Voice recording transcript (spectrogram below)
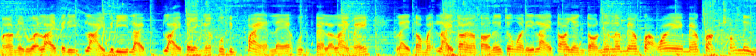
มาหน่อยดูว่าไหลไปดีไหลไปดีไหลไหลไปอย่างงั้นคูณสิบแปดแล้วคูณสิบแปดแล้วไหลไหมไหลต่อไหมไหลต่ออย่างต่อเนื่องจังหวะนี้ไหลต่ออย่างต่อเนื่องแล้วแมวกวักว่าไงแมวกวักช่องหนึ่ง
